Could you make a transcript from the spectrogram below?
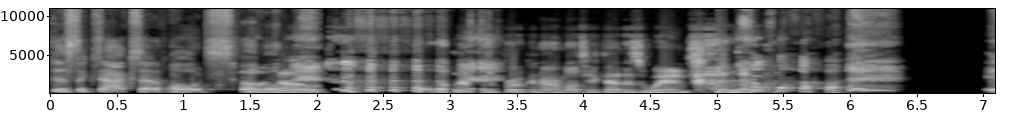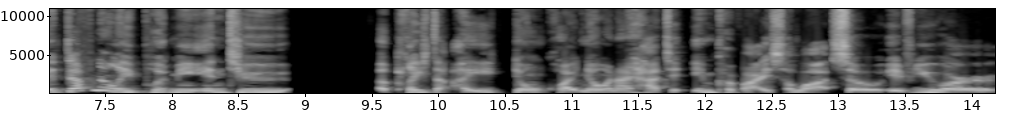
this exact set of holds. So. Oh no! well, a broken arm, I'll take that as a win. it definitely put me into a place that I don't quite know and I had to improvise a lot. So if you hmm. are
